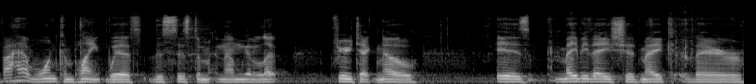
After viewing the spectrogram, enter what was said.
If I have one complaint with this system and I'm going to let Furitek know is maybe they should make their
